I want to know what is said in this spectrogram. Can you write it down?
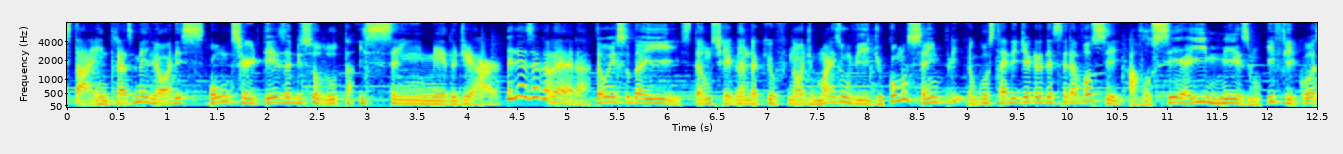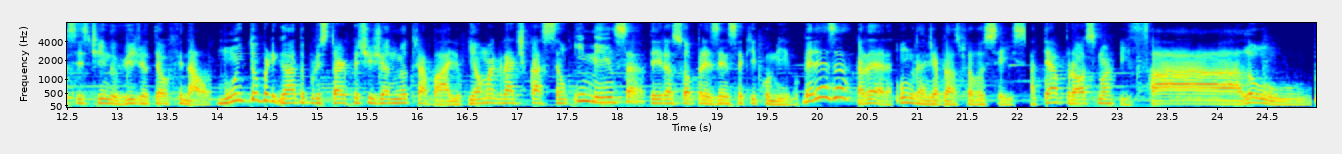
está entre as melhores, com certeza absoluta e sem medo de errar. Beleza, galera? Então é isso daí. Estamos chegando aqui ao final de mais um vídeo. Como sempre, eu gostaria de agradecer a você, a você aí mesmo, que ficou assistindo o vídeo até o final. Muito obrigado por estar prestigiando meu trabalho e é uma gratificação imensa ter a sua presença aqui comigo. Beleza? Galera, um grande abraço para vocês. Até a próxima e falou!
